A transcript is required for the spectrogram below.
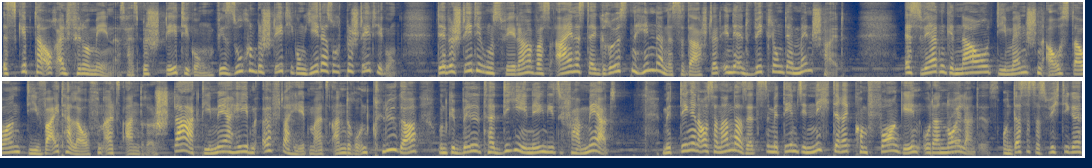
Es gibt da auch ein Phänomen, das heißt Bestätigung. Wir suchen Bestätigung, jeder sucht Bestätigung. Der Bestätigungsfehler, was eines der größten Hindernisse darstellt in der Entwicklung der Menschheit. Es werden genau die Menschen ausdauern, die weiterlaufen als andere, stark, die mehr heben, öfter heben als andere und klüger und gebildeter diejenigen, die sie vermehrt mit Dingen auseinandersetzen, mit denen sie nicht direkt Komfort gehen oder Neuland ist. Und das ist das Wichtige,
